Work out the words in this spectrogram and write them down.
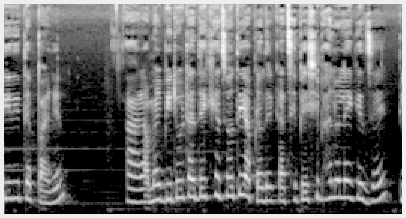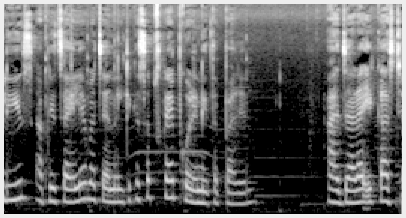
দিয়ে দিতে পারেন। আর আমার ভিডিওটা দেখে যদি আপনাদের কাছে বেশি ভালো লেগে যায় প্লিজ আপনি চাইলে আমার চ্যানেলটিকে সাবস্ক্রাইব করে নিতে পারেন। আর যারা এই কাজটি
